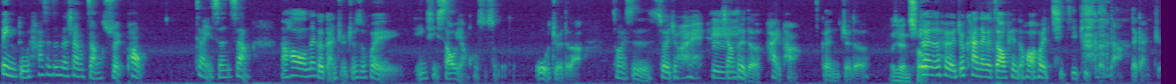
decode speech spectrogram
病毒它是真的像长水泡在你身上，然后那个感觉就是会引起瘙痒或是什么的，我觉得啦。重点是，所以就会嗯 相对的害怕，跟觉得，而且很丑。对对对，就看那个照片的话，会起鸡皮疙瘩 的感觉。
